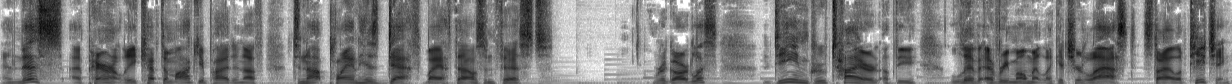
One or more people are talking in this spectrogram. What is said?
And this apparently kept him occupied enough to not plan his death by a thousand fists. Regardless, Dean grew tired of the live every moment like it's your last style of teaching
